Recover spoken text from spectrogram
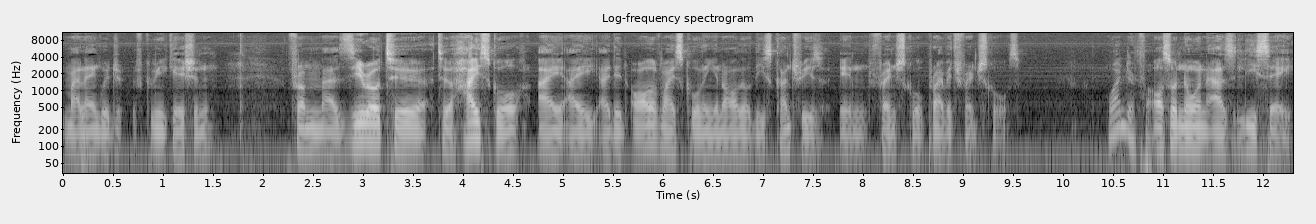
my language of communication. From uh, zero to to high school, I, I I did all of my schooling in all of these countries in French school, private French schools, Wonderful. also known as lycée.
